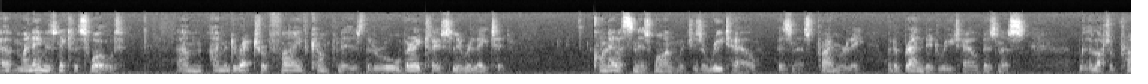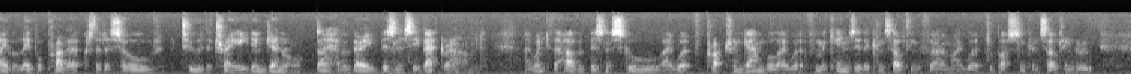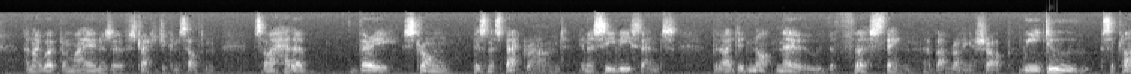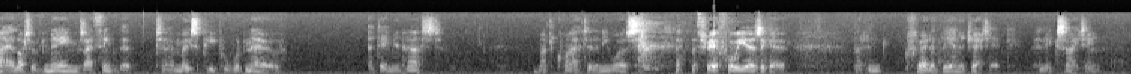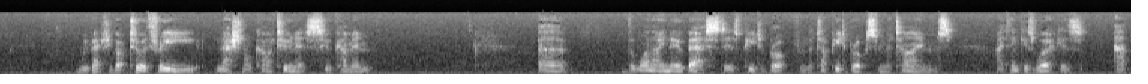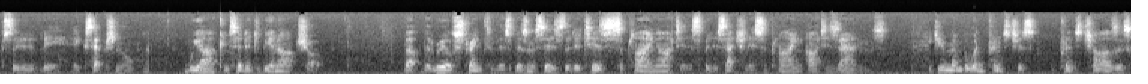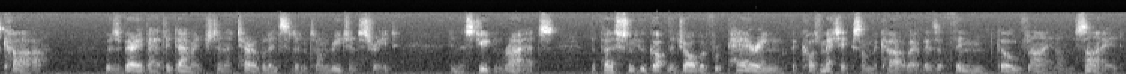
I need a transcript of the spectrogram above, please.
Uh, my name is Nicholas Walt. Um, I'm a director of five companies that are all very closely related. Cornelissen is one, which is a retail business primarily, but a branded retail business with a lot of private label products that are sold to the trade in general. I have a very businessy background. I went to the Harvard Business School. I worked for Procter & Gamble. I worked for McKinsey, the consulting firm. I worked for Boston Consulting Group. And I worked on my own as a strategy consultant. So I had a very strong business background in a CV sense but I did not know the first thing about running a shop. We do supply a lot of names I think that uh, most people would know. Uh, Damien Hirst, much quieter than he was three or four years ago, but incredibly energetic and exciting. We've actually got two or three national cartoonists who come in. Uh, the one I know best is Peter Brook from the Peter Brookes from the Times. I think his work is absolutely exceptional. We are considered to be an art shop, but the real strength of this business is that it is supplying artists, but it's actually supplying artisans. Do you remember when Prince, Prince Charles's car was very badly damaged in a terrible incident on Regent Street in the student riots? the person who got the job of repairing the cosmetics on the car, like there's a thin gold line on the side,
